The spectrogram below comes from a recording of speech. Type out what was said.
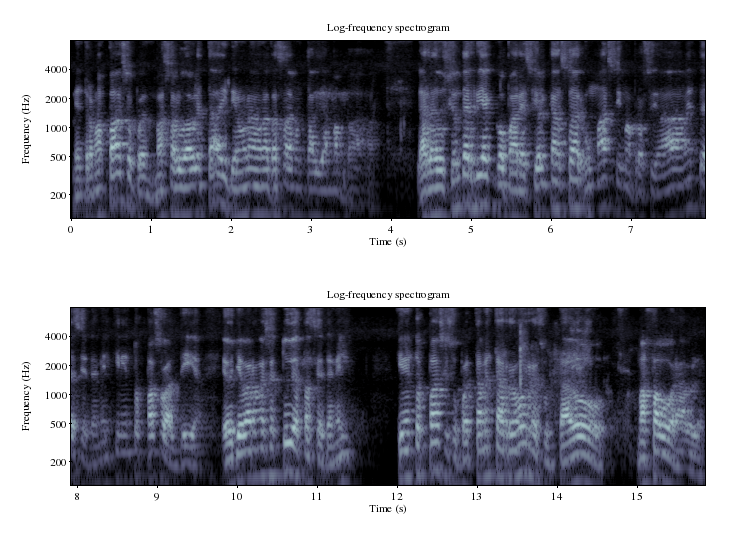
mientras más pasos, pues más saludable está y tiene una, una tasa de mortalidad más baja. La reducción de riesgo pareció alcanzar un máximo aproximadamente de 7.500 pasos al día. Ellos llevaron ese estudio hasta 7.500 pasos y supuestamente arrojó resultados más favorables.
